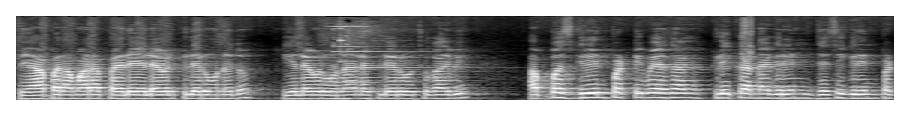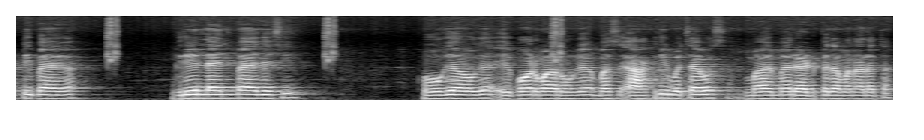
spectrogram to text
तो यहाँ पर हमारा पहले लेवल क्लियर होने दो। ये लेवल होना है क्लियर हो चुका है अभी। अब बस ग्रीन पट्टी पे ऐसा क्लिक करना ग्रीन जैसी ग्रीन पट्टी पे आएगा। ग्रीन लाइन पे आया जैसी। हो गया हो गया, एक और बार हो गया, बस आखिरी बचा बस। मैं मैं रेड पे था बना रहा था।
